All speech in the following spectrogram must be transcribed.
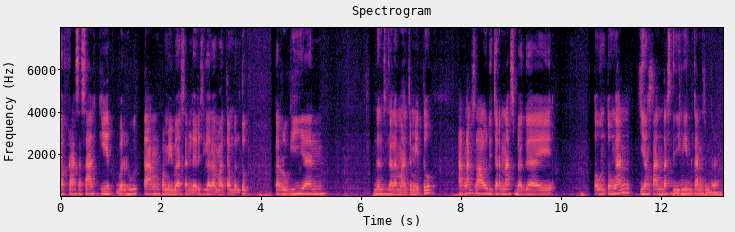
of rasa sakit, berhutang, pembebasan dari segala macam bentuk kerugian, dan segala macam itu akan selalu dicerna sebagai keuntungan yang pantas diinginkan sebenarnya.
